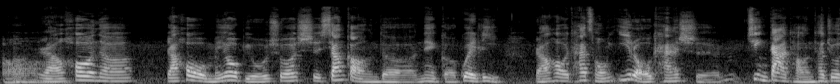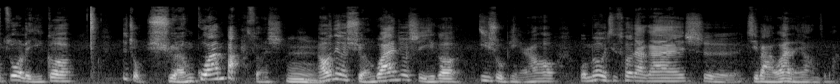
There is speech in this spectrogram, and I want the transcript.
啊、哦，然后呢，然后我们又比如说是香港的那个桂丽，然后它从一楼开始进大堂，它就做了一个那种玄关吧，算是。嗯然后那个玄关就是一个艺术品，然后我没有记错，大概是几百万的样子吧。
